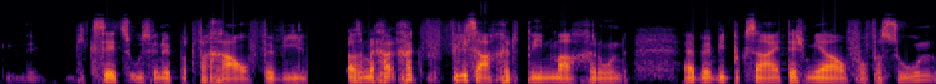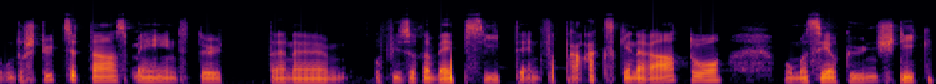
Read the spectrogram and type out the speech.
wie sieht es aus, wenn jemand verkaufen will. Also man kann, kann viele Sachen drin machen und eben, wie du gesagt hast, wir auch von Versun unterstützen das. Wir haben dort eine, auf unserer Webseite einen Vertragsgenerator, wo man sehr günstig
